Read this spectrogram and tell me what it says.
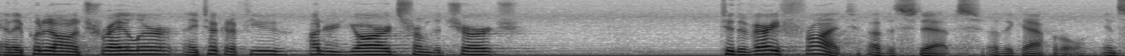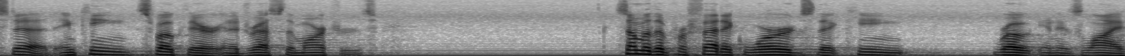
and they put it on a trailer and they took it a few hundred yards from the church to the very front of the steps of the Capitol instead. And King spoke there and addressed the marchers. Some of the prophetic words that King wrote in his life,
